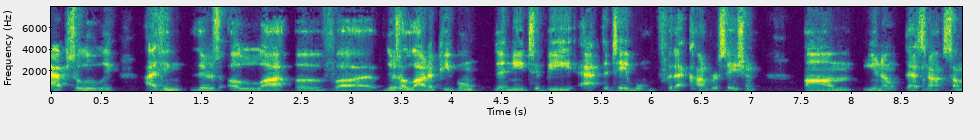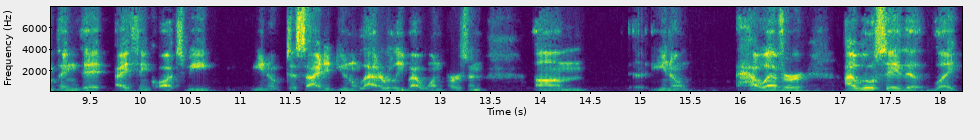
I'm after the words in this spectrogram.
absolutely. I think there's a lot of uh there's a lot of people that need to be at the table for that conversation. Um, you know, that's not something that I think ought to be, you know, decided unilaterally by one person. Um, you know, however, I will say that like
